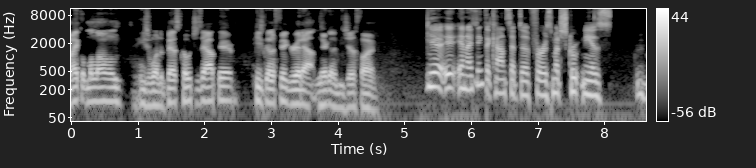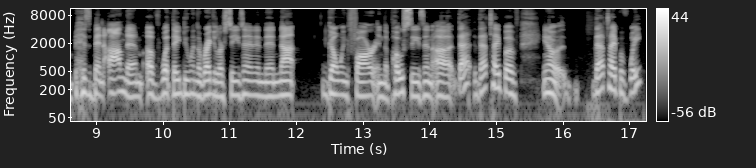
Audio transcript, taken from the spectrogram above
Michael Malone, he's one of the best coaches out there. He's going to figure it out and they're going to be just fine. Yeah. It, and I think the concept of for as much scrutiny as has been on them of what they do in the regular season and then not going far in the postseason. Uh, that that type of you know that type of weight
